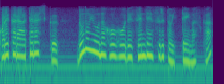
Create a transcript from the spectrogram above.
これから新しくどのような方法で宣伝すると言っていますか？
